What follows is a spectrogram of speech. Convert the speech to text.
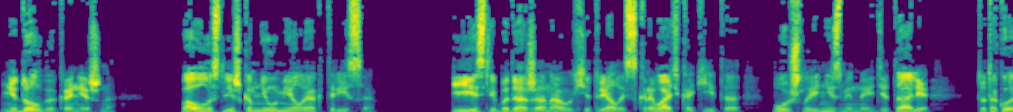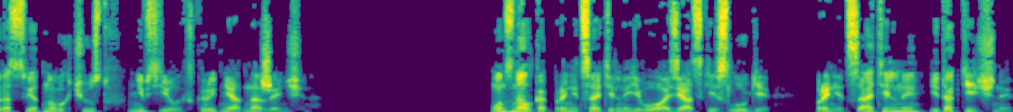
Недолго, конечно. Паула слишком неумелая актриса. И если бы даже она ухитрялась скрывать какие-то пошлые низменные детали, то такой расцвет новых чувств не в силах скрыть ни одна женщина. Он знал, как проницательны его азиатские слуги. Проницательны и тактичны,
